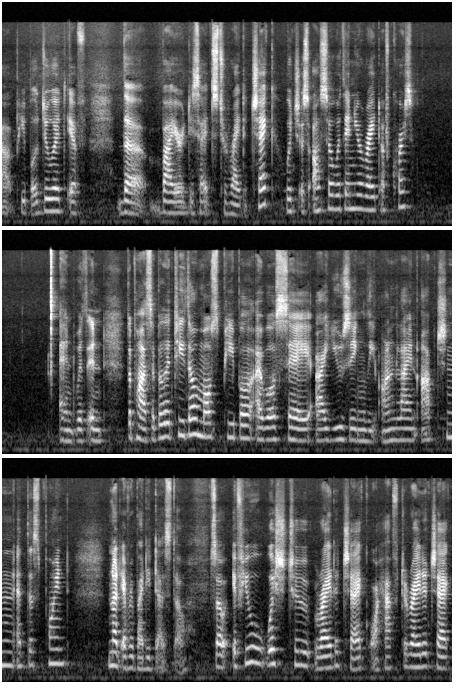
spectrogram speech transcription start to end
uh, people do it if the buyer decides to write a check, which is also within your right, of course. And within the possibility, though most people, I will say, are using the online option at this point. Not everybody does, though. So if you wish to write a check or have to write a check,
